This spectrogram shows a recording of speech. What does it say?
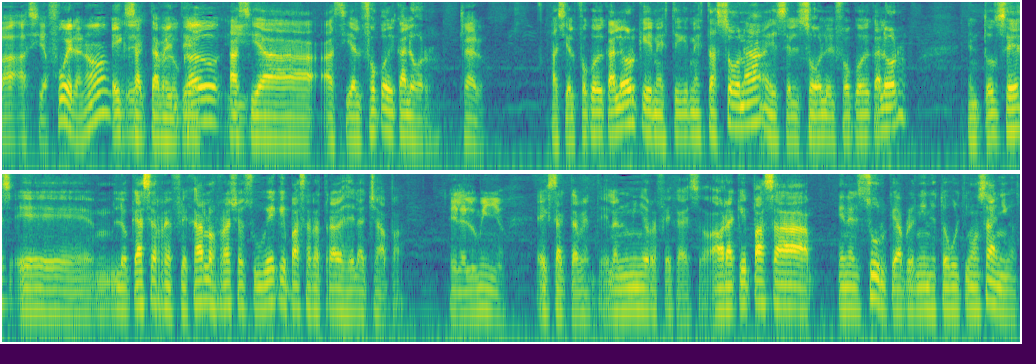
va hacia afuera, ¿no? Exactamente, y- hacia, hacia el foco de calor. Claro, Hacia el foco de calor, que en, este, en esta zona es el sol el foco de calor. Entonces, eh, lo que hace es reflejar los rayos UV que pasan a través de la chapa. el aluminio. Exactamente, el aluminio refleja eso. Ahora, ¿qué pasa en el sur que aprendí en estos últimos años?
